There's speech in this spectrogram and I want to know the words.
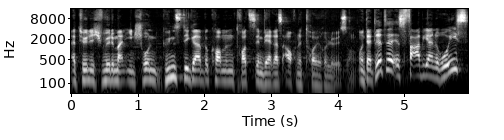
natürlich würde man ihn schon günstiger bekommen. Trotzdem wäre es auch eine teure Lösung. Und der dritte ist Fabian Ruiz.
